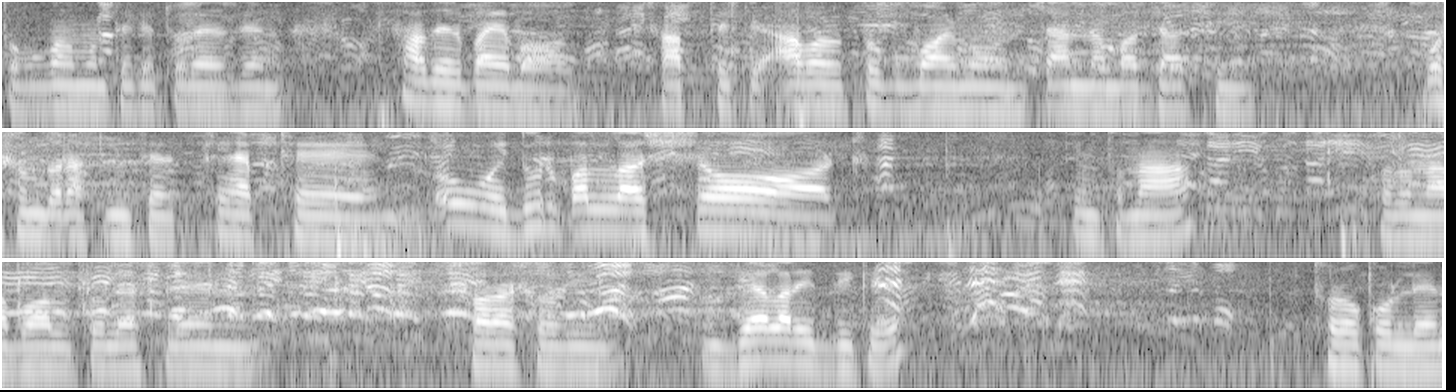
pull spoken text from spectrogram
তপু বর্মন থেকে চলে আসলেন সাদের পায়ে বল। ছাদ থেকে আবারও তপু বর্মন, চার নাম্বার জার্সি। বসুন্ধরা কিংসের ক্যাপ্টেন ওই দূরপাল্লা শট কিন্তু না, হলো না বল চলে আসলেন সরাসরি গ্যালারির দিকে। থ্রো করলেন।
